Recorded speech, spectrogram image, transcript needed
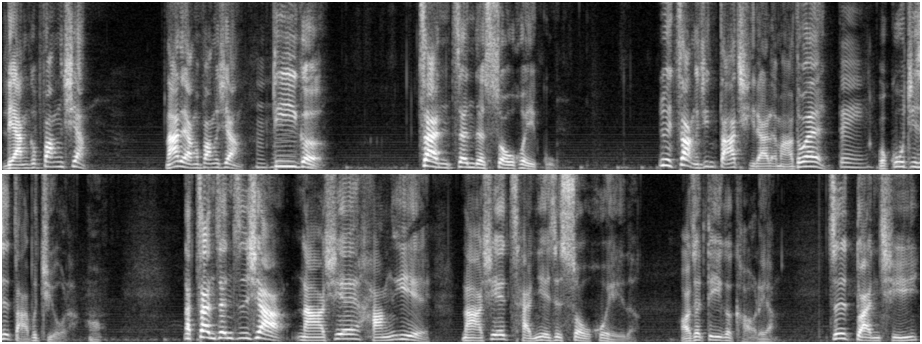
两个方向，哪两个方向？第一个，战争的受惠股，因为仗已经打起来了嘛，对不对？对，我估计是打不久了哦。那战争之下，哪些行业、哪些产业是受惠的？好、这第一个考量，这是短期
